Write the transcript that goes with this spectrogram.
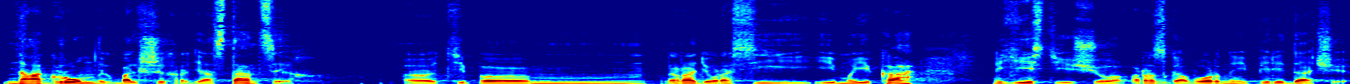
на огромных больших радиостанциях, э, типа Радио России и Маяка, есть еще разговорные передачи.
